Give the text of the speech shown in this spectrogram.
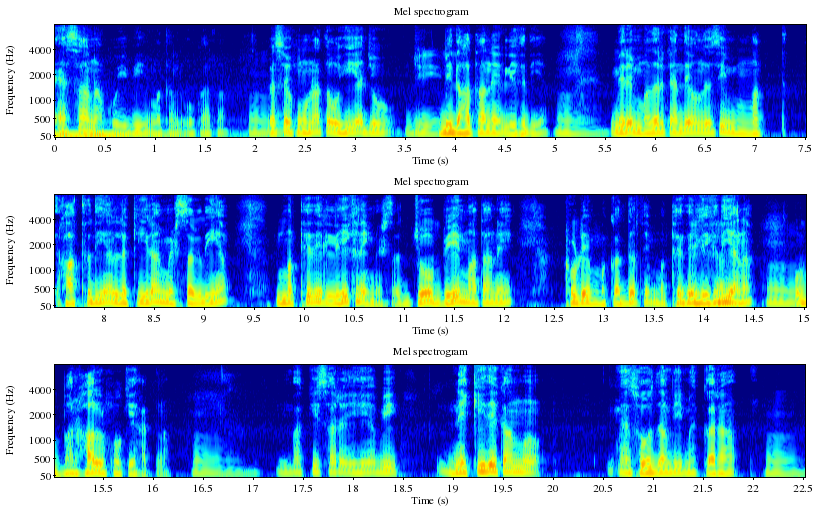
ਐਸਾ ਨਾ ਕੋਈ ਵੀ ਮਤਲਬ ਉਹ ਕਰਨਾ। ਵੈਸੇ ਹੋਣਾ ਤਾਂ ਉਹੀ ਹੈ ਜੋ ਜੀ। ਵਿਧਾਤਾ ਨੇ ਲਿਖ ਦਿਆ ਮੇਰੇ ਮਦਰ ਕਹਿੰਦੇ ਹੁੰਦੇ ਸੀ ਹੱਥ ਦੀਆਂ ਲਕੀਰਾਂ ਮਿਟ ਸਕਦੀਆਂ ਮੱਥੇ ਦੇ ਲੇਖ ਨਹੀਂ ਮਿਟ ਸਕਦੇ ਜੋ ਬੇਮਾਤਾ ਨੇ ਤੁਹਾਡੇ ਮੁਕੱਦਰ ਤੇ ਮੱਥੇ ਤੇ ਲਿਖ ਦਿਆ ਨਾ ਉਹ ਬਰਹਲ ਹੋ ਕੇ ਹਟਣਾ। ਹੂੰ। ਬਾਕੀ ਸਰ ਇਹ ਹੈ ਵੀ ਨੇਕੀ ਦੇ ਕੰਮ ਮੈਂ ਸੋਚਦਾ ਵੀ ਮੈਂ ਕਰਾਂ ਹੂੰ।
